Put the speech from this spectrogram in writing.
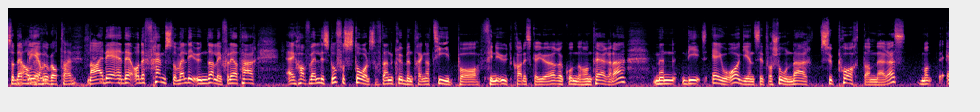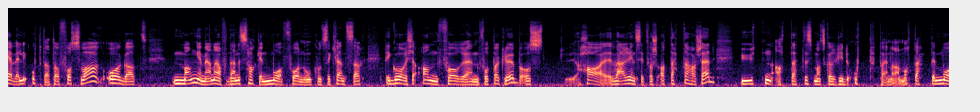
Så det, det aldri noe godt tegn. Nei, det, det, og det fremstår veldig underlig. fordi at her jeg har veldig stor forståelse for at denne klubben trenger tid på å finne ut hva de skal gjøre, hvordan de håndtere det. Men de er jo òg i en situasjon der supporterne deres er veldig opptatt av å få svar, og at mange mener at denne saken må få noen konsekvenser. Det går ikke an for en fotballklubb å ha, være i en situasjon at dette har skjedd, uten at dette, man skal rydde opp på en eller annen måte. Det må,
